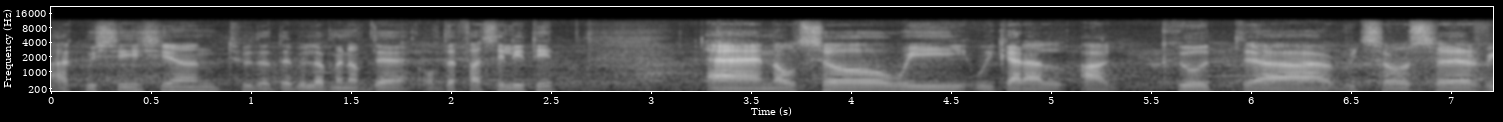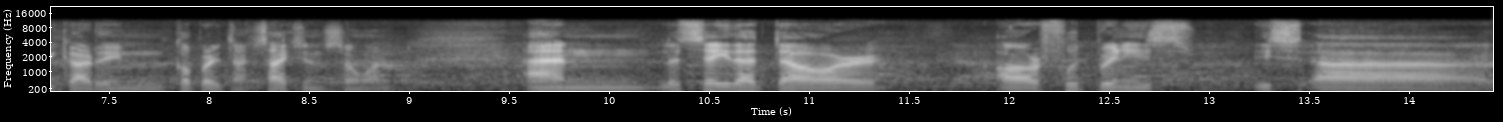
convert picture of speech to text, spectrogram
acquisition to the development of the, of the facility. And also we, we got a, a good uh, resources regarding corporate transactions and so on. And let's say that our, our footprint is, is uh,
